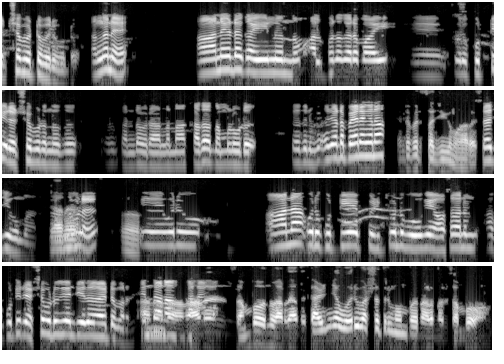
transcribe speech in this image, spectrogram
രക്ഷപ്പെട്ടവരുമുണ്ട്. അങ്ങനെ ആനയുടെ കയ്യിൽ നിന്നും അത്ഭുതകരമായി ഒരു കുട്ടി രക്ഷപ്പെടുന്നത് കണ്ട ഒരാളാണ് ആ കഥ നമ്മളോട് ചേട്ടാ പേരെങ്ങനെ? എന്റെ പേര് സജികുമാർ. സജികുമാർ. ഞാൻ നമ്മൾ ഒരു ആന ഒരു കുട്ടിയെ പിടിച്ചുകൊണ്ട് പോവുകയും അവസാനം ആ കുട്ടി രക്ഷപ്പെടുകയും ചെയ്തതായിട്ട് പറഞ്ഞു. എന്താണ് സംഭവം എന്ന് പറഞ്ഞാൽ അത് കഴിഞ്ഞ ഒരു വർഷത്തിന് മുമ്പ് നടന്നൊരു സംഭവമാണ്.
